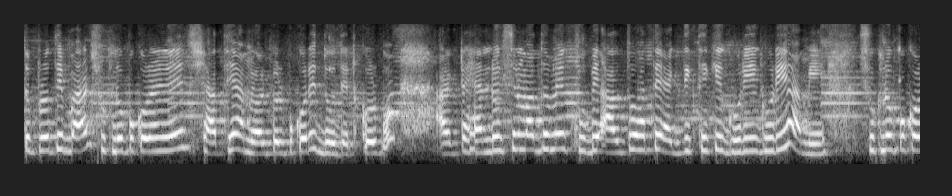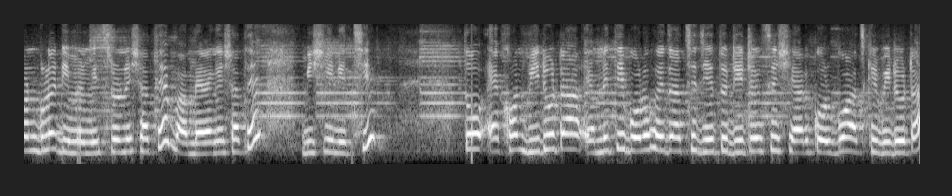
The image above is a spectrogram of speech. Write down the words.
তো প্রতিবার শুকনো উপকরণের সাথে আমি অল্প অল্প করে দুধ এড করব। আর একটা হ্যান্ড উইক্সের মাধ্যমে খুবই আলতো হাতে একদিক থেকে ঘুরিয়ে ঘুরিয়ে আমি শুকনো উপকরণগুলো ডিমের মিশ্রণের সাথে বা মেরাঙের সাথে মিশিয়ে নিচ্ছি তো এখন ভিডিওটা এমনিতেই বড় হয়ে যাচ্ছে, যেহেতু ডিটেলসে শেয়ার করব আজকের ভিডিওটা।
